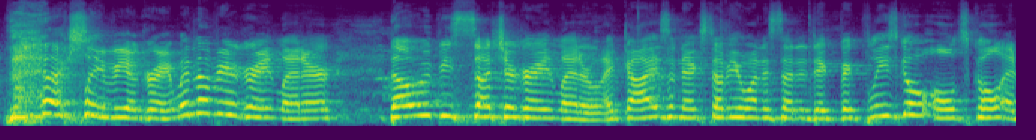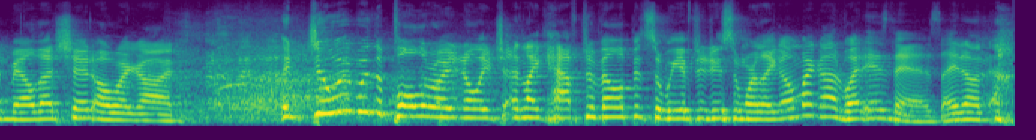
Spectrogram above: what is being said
That'd actually be a great, wouldn't that be a great letter? That would be such a great letter. Like, guys, the next time you want to send a dick pic, please go old school and mail that shit. Oh my god. And do it with the Polaroid and, only, and like half develop it so we have to do some more like, oh my god, what is this? I don't know.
